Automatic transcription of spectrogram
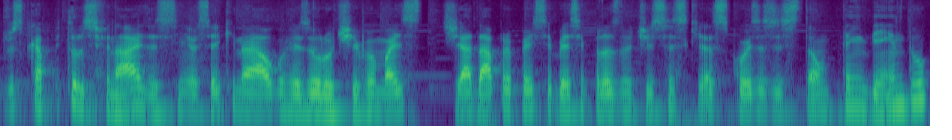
pros capítulos finais, assim, eu sei que não é algo resolutivo, mas já dá para perceber, assim, pelas notícias que as coisas estão tendendo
